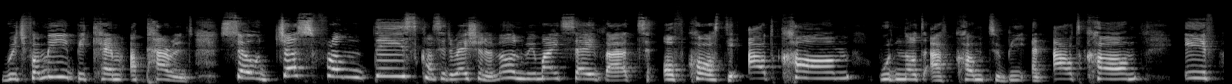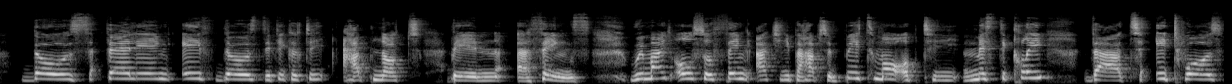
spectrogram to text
which for me became apparent. So just from this consideration alone, we might say that, of course, the outcome would not have come to be an outcome if those failing, if those difficulty had not been uh, things. We might also think actually perhaps a bit more optimistically that it was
